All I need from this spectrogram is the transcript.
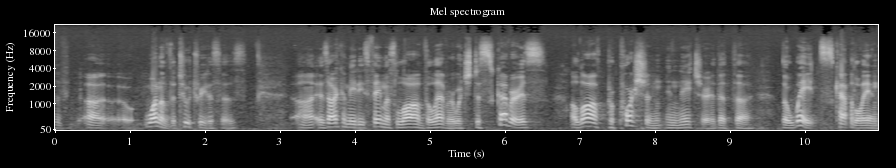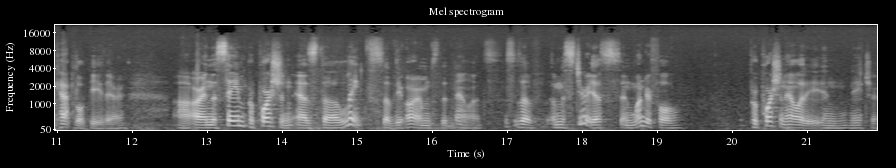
the uh, one of the two treatises uh, is Archimedes' famous law of the lever, which discovers a law of proportion in nature that the, the weights, capital A and capital B there, uh, are in the same proportion as the lengths of the arms that balance. This is a, a mysterious and wonderful proportionality in nature,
